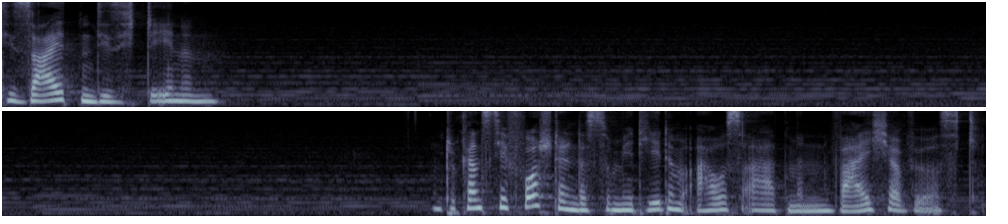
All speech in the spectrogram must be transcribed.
Die Seiten, die sich dehnen. Und du kannst dir vorstellen, dass du mit jedem Ausatmen weicher wirst,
